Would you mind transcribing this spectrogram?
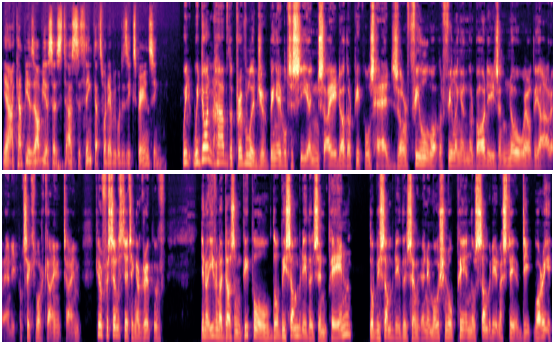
yeah, I can't be as obvious as as to think that's what everybody's experiencing. We we don't have the privilege of being able to see inside other people's heads or feel what they're feeling in their bodies and know where they are at any particular time. If you're facilitating a group of, you know, even a dozen people, there'll be somebody that's in pain There'll be somebody that's in emotional pain. There's somebody in a state of deep worry,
